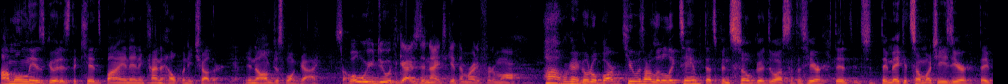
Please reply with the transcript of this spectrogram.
I'm only as good as the kids buying in and kind of helping each other. Yeah. You know, I'm just one guy. So. What will you do with the guys tonight to get them ready for tomorrow? Ah, we're going to go to a barbecue with our little league team. That's been so good to us this here. They, it's, they make it so much easier. They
